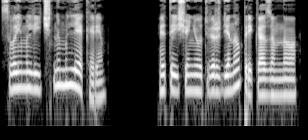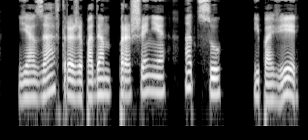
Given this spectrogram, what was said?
своим личным лекарем. Это еще не утверждено приказом, но я завтра же подам прошение отцу. И поверь,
